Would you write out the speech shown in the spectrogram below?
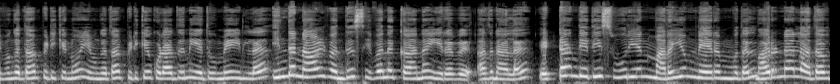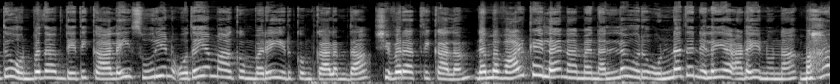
இவங்க தான் பிடிக்கணும் இவங்க தான் பிடிக்க கூடாதுன்னு எதுவுமே இல்ல. இந்த நாள் வந்து சிவனுக்கான இரவு. அதனால எட்டாம் தேதி சூரியன் மறையும் நேரம் முதல் மறுநாள் அதாவது ஒன்பதாம் தேதி காலை சூரியன் உதயமாகும் வரை இருக்கும் காலம்தான் சிவராத்திரி காலம். நம்ம வாழ்க்கையில நாம நல்ல ஒரு உன்னத நிலையை அடையணும்னா மகா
